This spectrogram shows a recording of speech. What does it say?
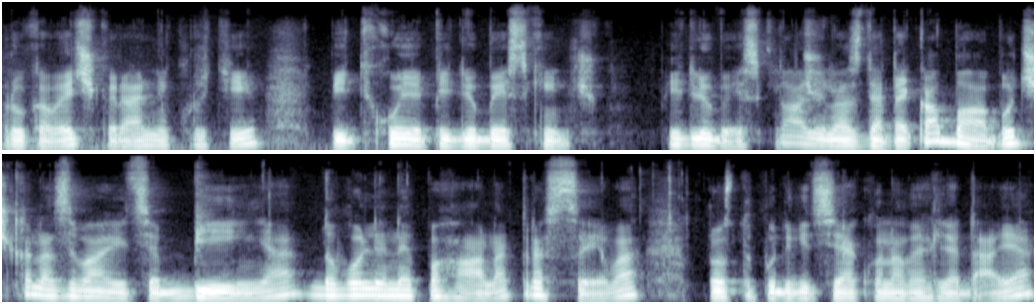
Рукавички реально круті, підходять під любий скінчик. Під любий скінчик. Далі у нас йде така бабочка, називається бійня, доволі непогана, красива. Просто подивіться, як вона виглядає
